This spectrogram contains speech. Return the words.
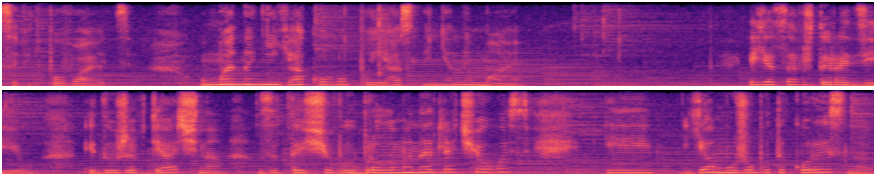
це відбувається. У мене ніякого пояснення немає. І я завжди радію і дуже вдячна за те, що вибрали мене для чогось, і я можу бути корисною.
